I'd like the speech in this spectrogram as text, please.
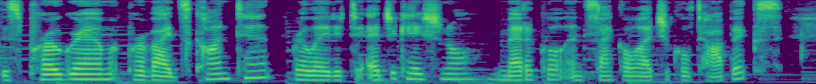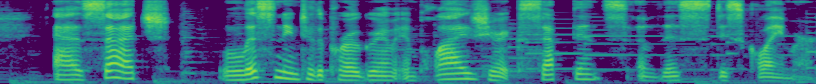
This program provides content related to educational, medical, and psychological topics. As such, listening to the program implies your acceptance of this disclaimer.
